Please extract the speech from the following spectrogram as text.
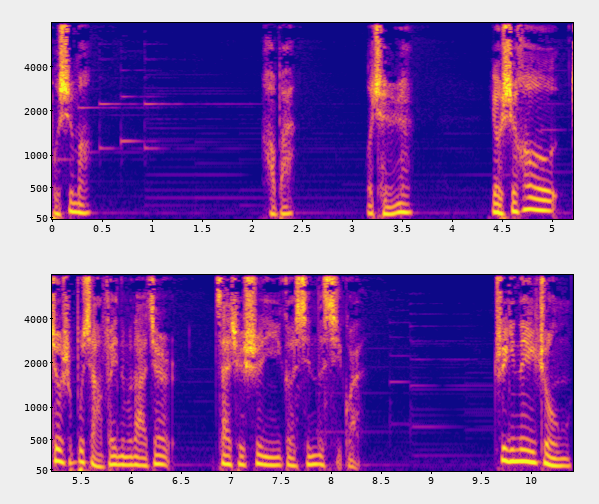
不是吗？好吧，我承认。有时候就是不想费那么大劲儿，再去适应一个新的习惯。至于那种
